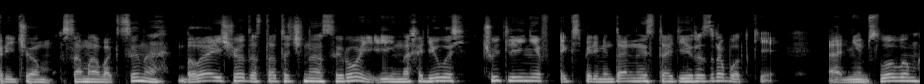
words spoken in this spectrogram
Причем сама вакцина была еще достаточно сырой и находилась чуть ли не в экспериментальной стадии разработки. Одним словом,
